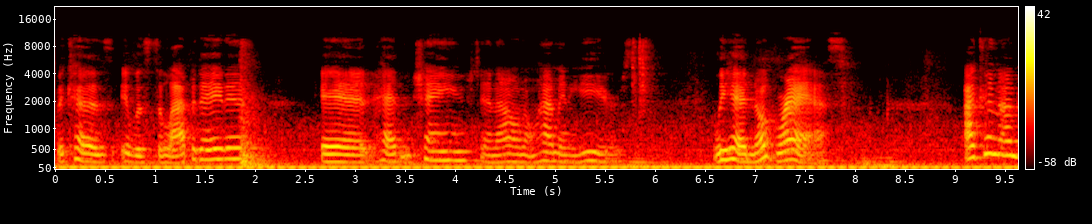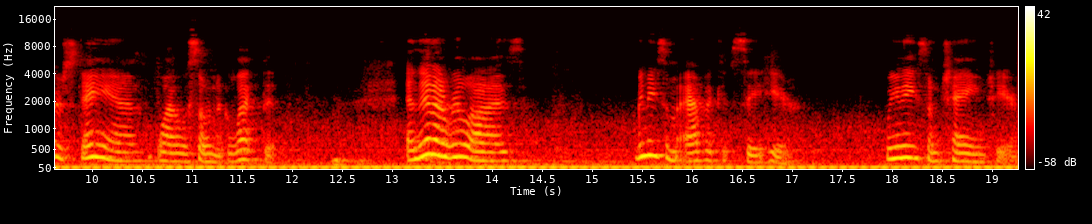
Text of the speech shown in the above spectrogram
Because it was dilapidated, it hadn't changed in I don't know how many years. We had no grass. I couldn't understand why it was so neglected. And then I realized we need some advocacy here. We need some change here.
